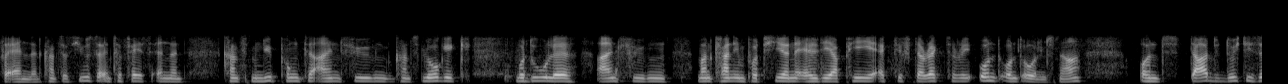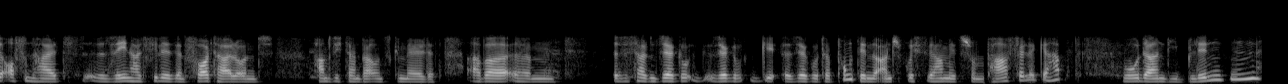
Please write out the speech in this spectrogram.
verändern. Du kannst das User Interface ändern, kannst Menüpunkte einfügen, du kannst Logikmodule einfügen, man kann importieren LDAP, Active Directory und, und, und. Ne? Und da durch diese Offenheit äh, sehen halt viele den Vorteil und haben sich dann bei uns gemeldet. Aber ähm, es ist halt ein sehr, sehr, sehr guter Punkt, den du ansprichst. Wir haben jetzt schon ein paar Fälle gehabt, wo dann die blinden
